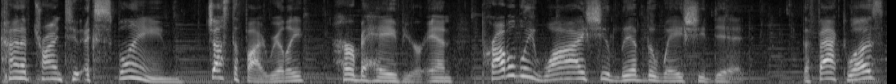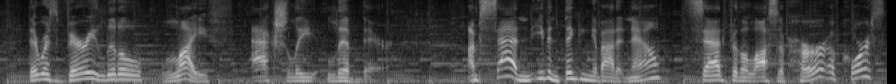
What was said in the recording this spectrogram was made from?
kind of trying to explain, justify really, her behavior and probably why she lived the way she did. The fact was, there was very little life actually lived there. I'm saddened even thinking about it now. Sad for the loss of her, of course,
